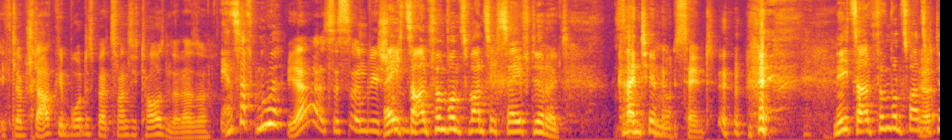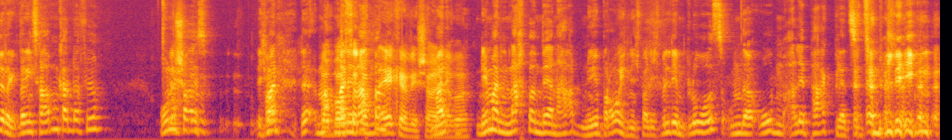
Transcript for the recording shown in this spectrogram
ich glaub, Startgebot ist bei 20.000 oder so. Ernsthaft nur? Ja, es ist irgendwie Hey, ich zahle 25 safe direkt. Kein Thema. Cent. Nee, ich zahle 25 Ja. direkt, wenn ich es haben kann dafür. Ohne Scheiß. Ich meine, ja noch einen LKW-Schein, meine, aber. nee, meine Nachbarn wären hart. Nee, brauche ich nicht, weil ich will den bloß, um da oben alle Parkplätze zu belegen.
